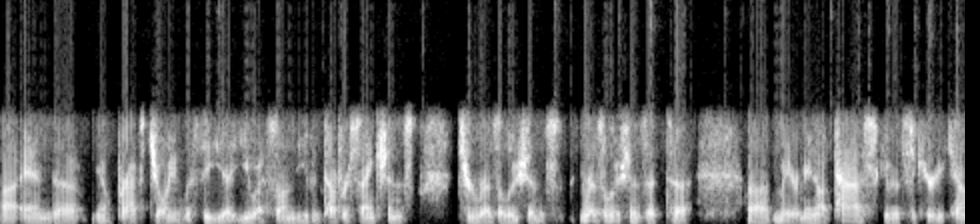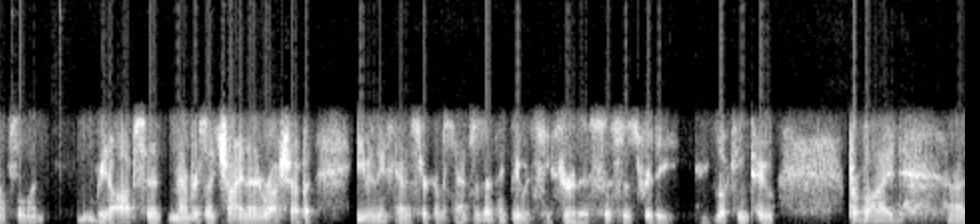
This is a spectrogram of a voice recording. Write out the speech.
uh, and uh, you know perhaps join with the U.S. Uh, on even tougher sanctions through resolutions, resolutions that uh, uh, may or may not pass, given the Security Council and you know obstinate members like China and Russia. But even these kind of circumstances, I think they would see through this. This is really looking to provide uh,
